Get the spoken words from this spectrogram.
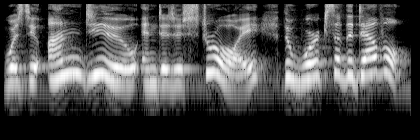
was to undo and to destroy the works of the devil.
